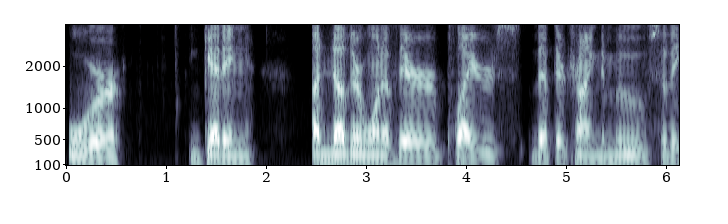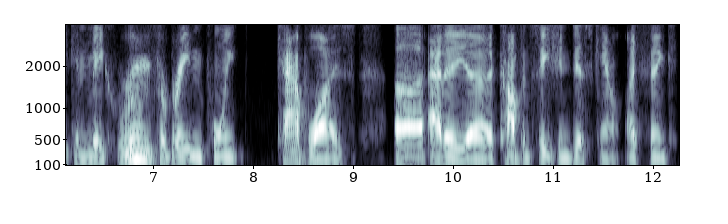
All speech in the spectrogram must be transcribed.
or getting another one of their players that they're trying to move so they can make room for Brayden Point cap wise uh, at a uh, compensation discount. I think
